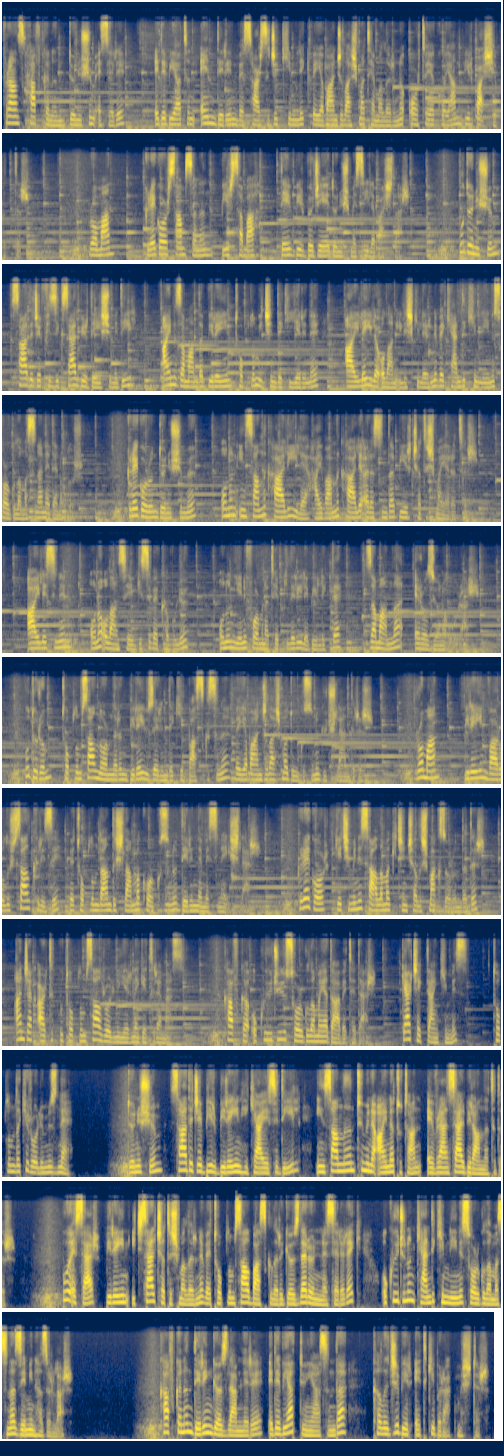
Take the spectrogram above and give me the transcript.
Franz Kafka'nın dönüşüm eseri, edebiyatın en derin ve sarsıcı kimlik ve yabancılaşma temalarını ortaya koyan bir başyapıttır. Roman, Gregor Samsa'nın bir sabah dev bir böceğe dönüşmesiyle başlar. Bu dönüşüm sadece fiziksel bir değişimi değil, aynı zamanda bireyin toplum içindeki yerini, aile ile olan ilişkilerini ve kendi kimliğini sorgulamasına neden olur. Gregor'un dönüşümü, onun insanlık hali ile hayvanlık hali arasında bir çatışma yaratır. Ailesinin ona olan sevgisi ve kabulü, onun yeni formuna tepkileriyle birlikte zamanla erozyona uğrar. Bu durum, toplumsal normların birey üzerindeki baskısını ve yabancılaşma duygusunu güçlendirir. Roman, bireyin varoluşsal krizi ve toplumdan dışlanma korkusunu derinlemesine işler. Gregor, geçimini sağlamak için çalışmak zorundadır, ancak artık bu toplumsal rolünü yerine getiremez. Kafka okuyucuyu sorgulamaya davet eder. Gerçekten kimiz? Toplumdaki rolümüz ne? Dönüşüm sadece bir bireyin hikayesi değil, insanlığın tümünü ayna tutan evrensel bir anlatıdır. Bu eser, bireyin içsel çatışmalarını ve toplumsal baskıları gözler önüne sererek okuyucunun kendi kimliğini sorgulamasına zemin hazırlar. Kafka'nın derin gözlemleri edebiyat dünyasında kalıcı bir etki bırakmıştır.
